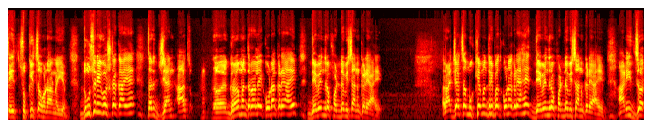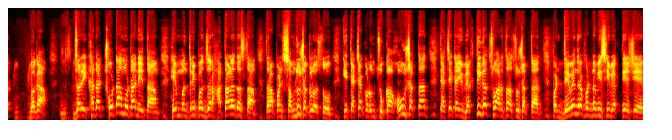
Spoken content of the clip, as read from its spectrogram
ते चुकीचं होणार नाहीये. दुसरी गोष्ट काय आहे? तर ज्यां आज अं, गृह मंत्रालय कोणाकडे आहे? देवेंद्र फडणवीसांकडे आहे. राज्याचं मुख्यमंत्रीपद कोणाकडे आहे? देवेंद्र फडणवीसांकडे आहे. आणि जर बघा जर एखादा छोटा मोठा नेता हे मंत्रीपद जर हाताळत असता तर आपण समजू शकलो असतो की त्याच्याकडून चुका होऊ शकतात त्याचे काही व्यक्तिगत स्वार्थ असू शकतात. पण देवेंद्र फडणवीस ही व्यक्ती अशी आहे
